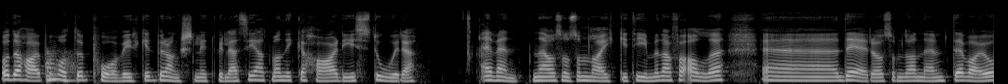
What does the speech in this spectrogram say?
Og det har på en måte påvirket bransjen litt, vil jeg si, at man ikke har de store eventene, og sånn som Nike-teamet, for alle eh, dere, og som du har nevnt, det var jo,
